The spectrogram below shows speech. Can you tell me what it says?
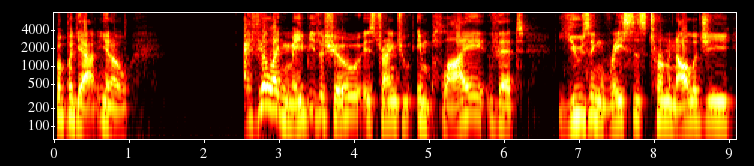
But, but yeah, you know... I feel like maybe the show is trying to imply that using racist terminology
